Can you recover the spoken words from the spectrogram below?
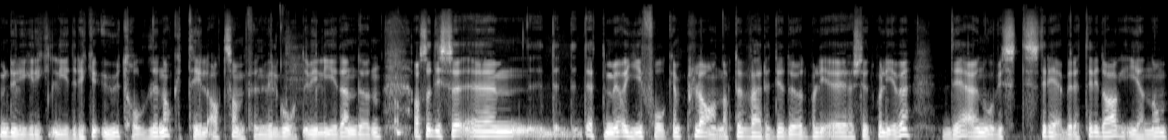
men du lider ikke, lider ikke uutholdelig nok til at samfunnet vil, gå, vil gi den døden. Altså disse, eh, Dette med å gi folk en planlagt og verdig død på, eh, slutt på livet, det er jo noe vi streber etter i dag gjennom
